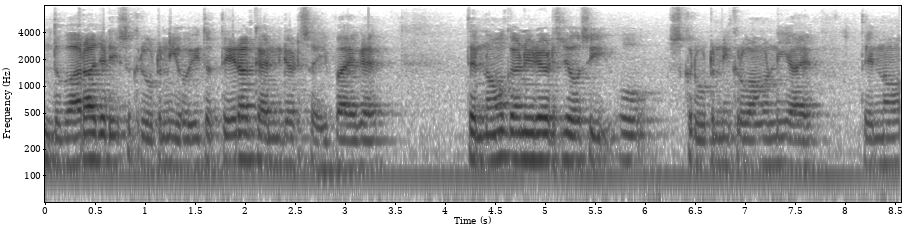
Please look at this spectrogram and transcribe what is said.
ਦੁਬਾਰਾ ਜਿਹੜੀ ਸਕਰੂਟਨੀ ਹੋਈ ਤਾਂ 13 ਕੈਂਡੀਡੇਟ ਸਹੀ ਪਾਏ ਗਏ ਤੇ 9 ਕੈਂਡੀਡੇਟਸ ਜੋ ਸੀ ਉਹ ਸਕਰੂਟਨੀ ਕਰਵਾਉਣ ਨਹੀਂ ਆਏ ਤੇ 9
